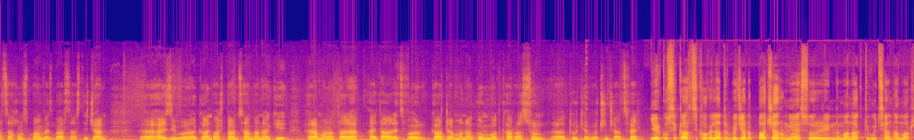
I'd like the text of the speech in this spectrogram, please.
Արցախում սպանվեց բարձրաստիճան հայ զինվորական պաշտպանության բանակի հրամանատարը հայտարարեց, որ կար ժամանակում մոտ 40 թուրք է ոչնչացվել։ Երկուսի կարծիքով էլ Ադրբեջանը պատճառ ունի այս օրերին նման ակտիվության համար։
